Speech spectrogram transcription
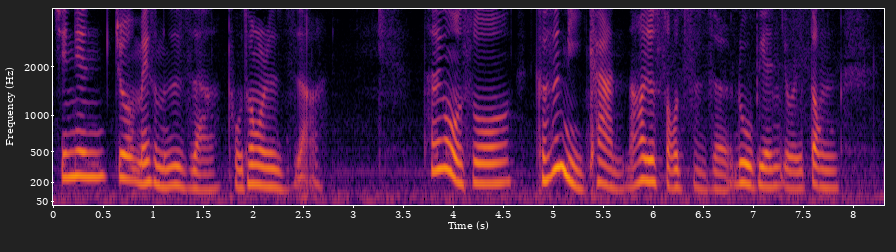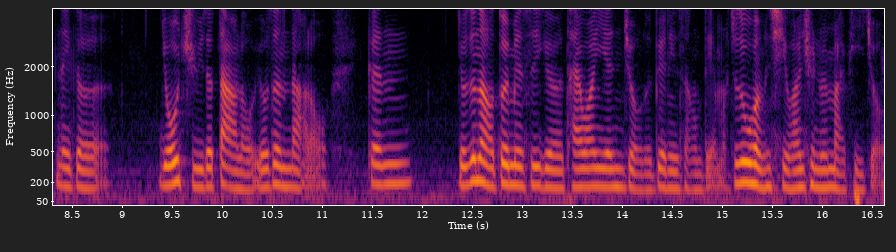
今天就没什么日子啊，普通的日子啊。他就跟我说：“可是你看，然后就手指着路边有一栋那个邮局的大楼，邮政大楼，跟邮政大楼对面是一个台湾烟酒的便利商店嘛，就是我很喜欢去那边买啤酒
